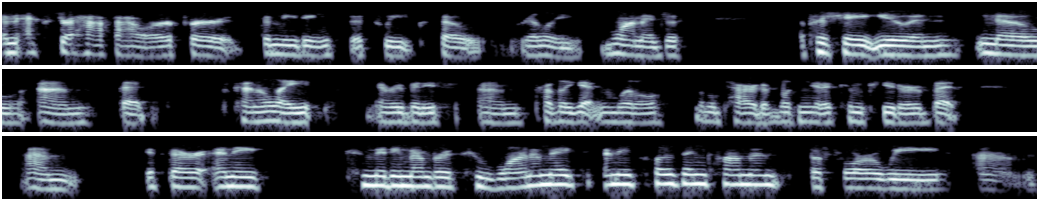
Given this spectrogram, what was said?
an extra half hour for the meetings this week. So really want to just appreciate you and know um, that it's kind of late. Everybody's um, probably getting a little, little tired of looking at a computer, but um, if there are any committee members who want to make any closing comments before we um,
